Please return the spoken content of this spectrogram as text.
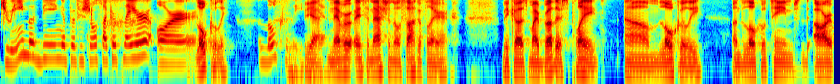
dream of being a professional soccer player or locally locally yeah, yeah. never international soccer player because my brothers played um, locally on the local teams our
